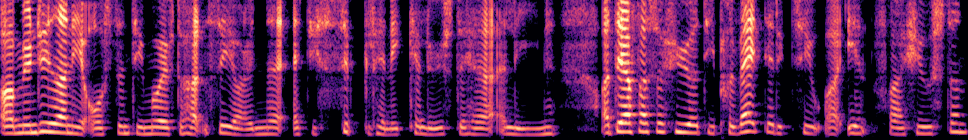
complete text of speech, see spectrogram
Og myndighederne i Austin, de må efterhånden se i øjnene, at de simpelthen ikke kan løse det her alene. Og derfor så hyrer de privatdetektiver ind fra Houston,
